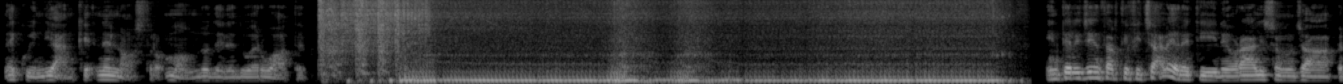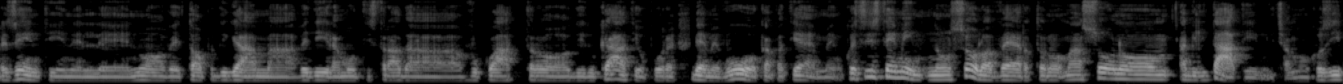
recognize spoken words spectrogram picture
e quindi anche nel nostro mondo delle due ruote. Intelligenza artificiale e reti neurali sono già presenti nelle nuove top di gamma, vedi la multistrada V4 di Ducati oppure BMW o KTM. Questi sistemi non solo avvertono, ma sono abilitati, diciamo così,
